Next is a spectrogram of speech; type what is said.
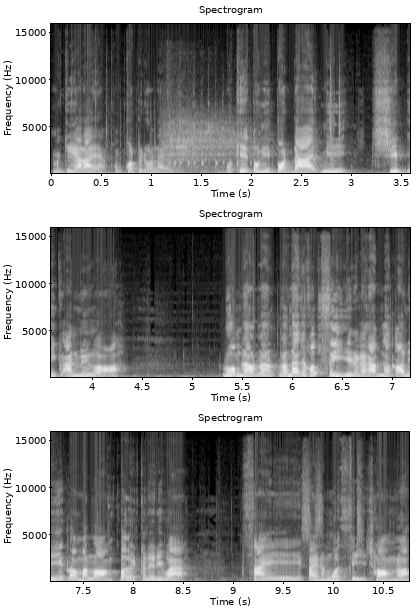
เมื่อกี้อะไรอะ ผมกดไปโดนอะไร โอเค ตรงนี้ปลดได้มีชิปอีกอันนึงเหรอ รวมแล้วเราเราน่าจะครบสี่แล้วนะครับ ณ ตอนนี้เรามาลองเปิดกันเลยดีกว่า ใส่ไปทั้งหมดสี่ช่องเนาะ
